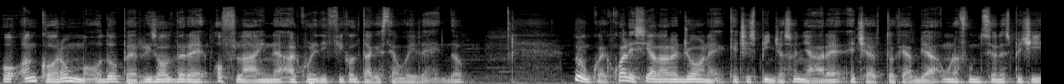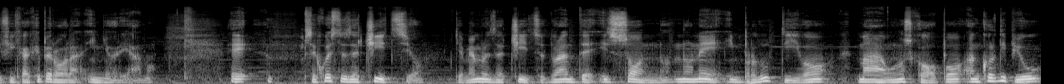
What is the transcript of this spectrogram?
o ancora un modo per risolvere offline alcune difficoltà che stiamo vivendo. Dunque, quale sia la ragione che ci spinge a sognare è certo che abbia una funzione specifica che per ora ignoriamo. E se questo esercizio, chiamiamolo esercizio, durante il sonno non è improduttivo, ma ha uno scopo, ancora di più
